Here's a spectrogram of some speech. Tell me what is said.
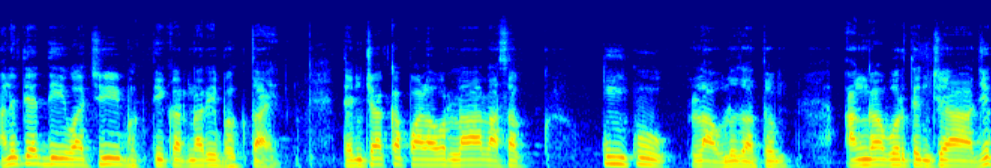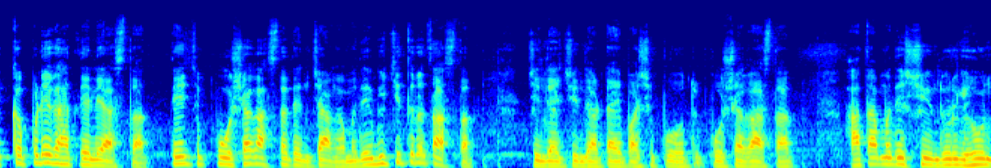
आणि त्या देवाची भक्ती करणारे भक्त आहेत. त्यांच्या कपाळावर लाल असा कुंकू लावलं जातं. अंगावर त्यांच्या जे कपडे घातलेले असतात तेच पोशाख असतात त्यांच्या अंगामध्ये विचित्रच असतात. चिंध्या चिंध्या टाईप असे पो पोशाख असतात. हातामध्ये शेंदूर घेऊन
